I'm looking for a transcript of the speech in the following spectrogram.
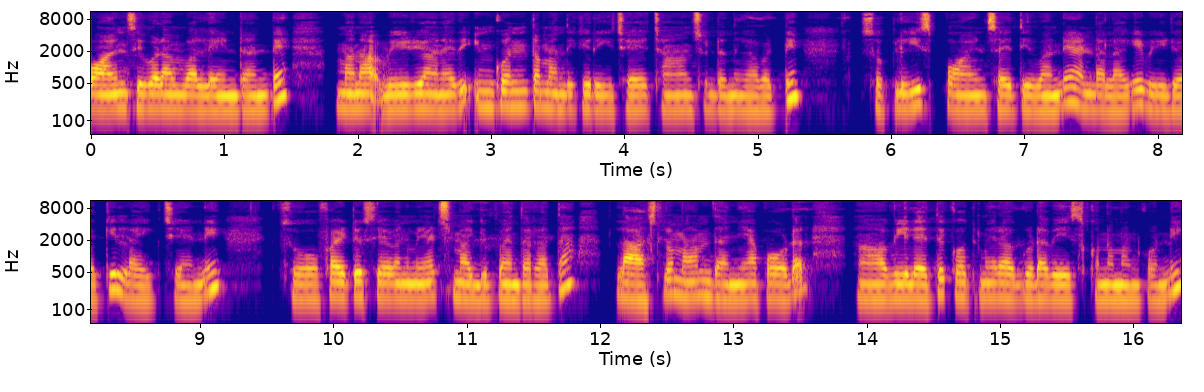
పాయింట్స్ ఇవ్వడం వల్ల ఏంటంటే మన వీడియో అనేది ఇంకొంతమందికి రీచ్ అయ్యే ఛాన్స్ ఉంటుంది కాబట్టి సో ప్లీజ్ పాయింట్స్ అయితే ఇవ్వండి. అండ్ అలాగే వీడియోకి లైక్ చేయండి. So five to seven minutes మగ్గిపోయిన తర్వాత లాస్ట్లో మనం ధనియా పౌడర్ వీలైతే కొత్తిమీర కూడా వేసుకున్నాం అనుకోండి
